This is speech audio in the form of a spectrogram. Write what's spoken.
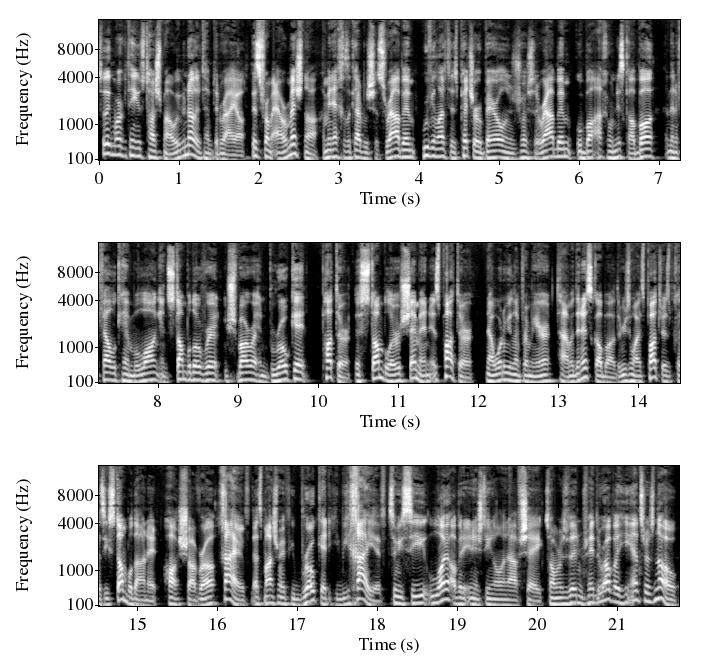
So the Gemara continues Tashma. We have another tempted raya. This is from our Mishnah. Reuven left his pitcher or barrel in the Rabim, Uba Achim Niskalba, and then a fellow came along and stumbled over it, Ushvara, and broke it. Putter. The stumbler, Shimon, is Putter. Now, what do we learn from here? Time of the Niskalba. The reason why it's Putter is because he stumbled on it. Ha Shavra, Chayiv. That's mashma. If he broke it, he'd be Chayiv. So we see Loy of it in Ishdino and Afshe. So the Rava, he answers no.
